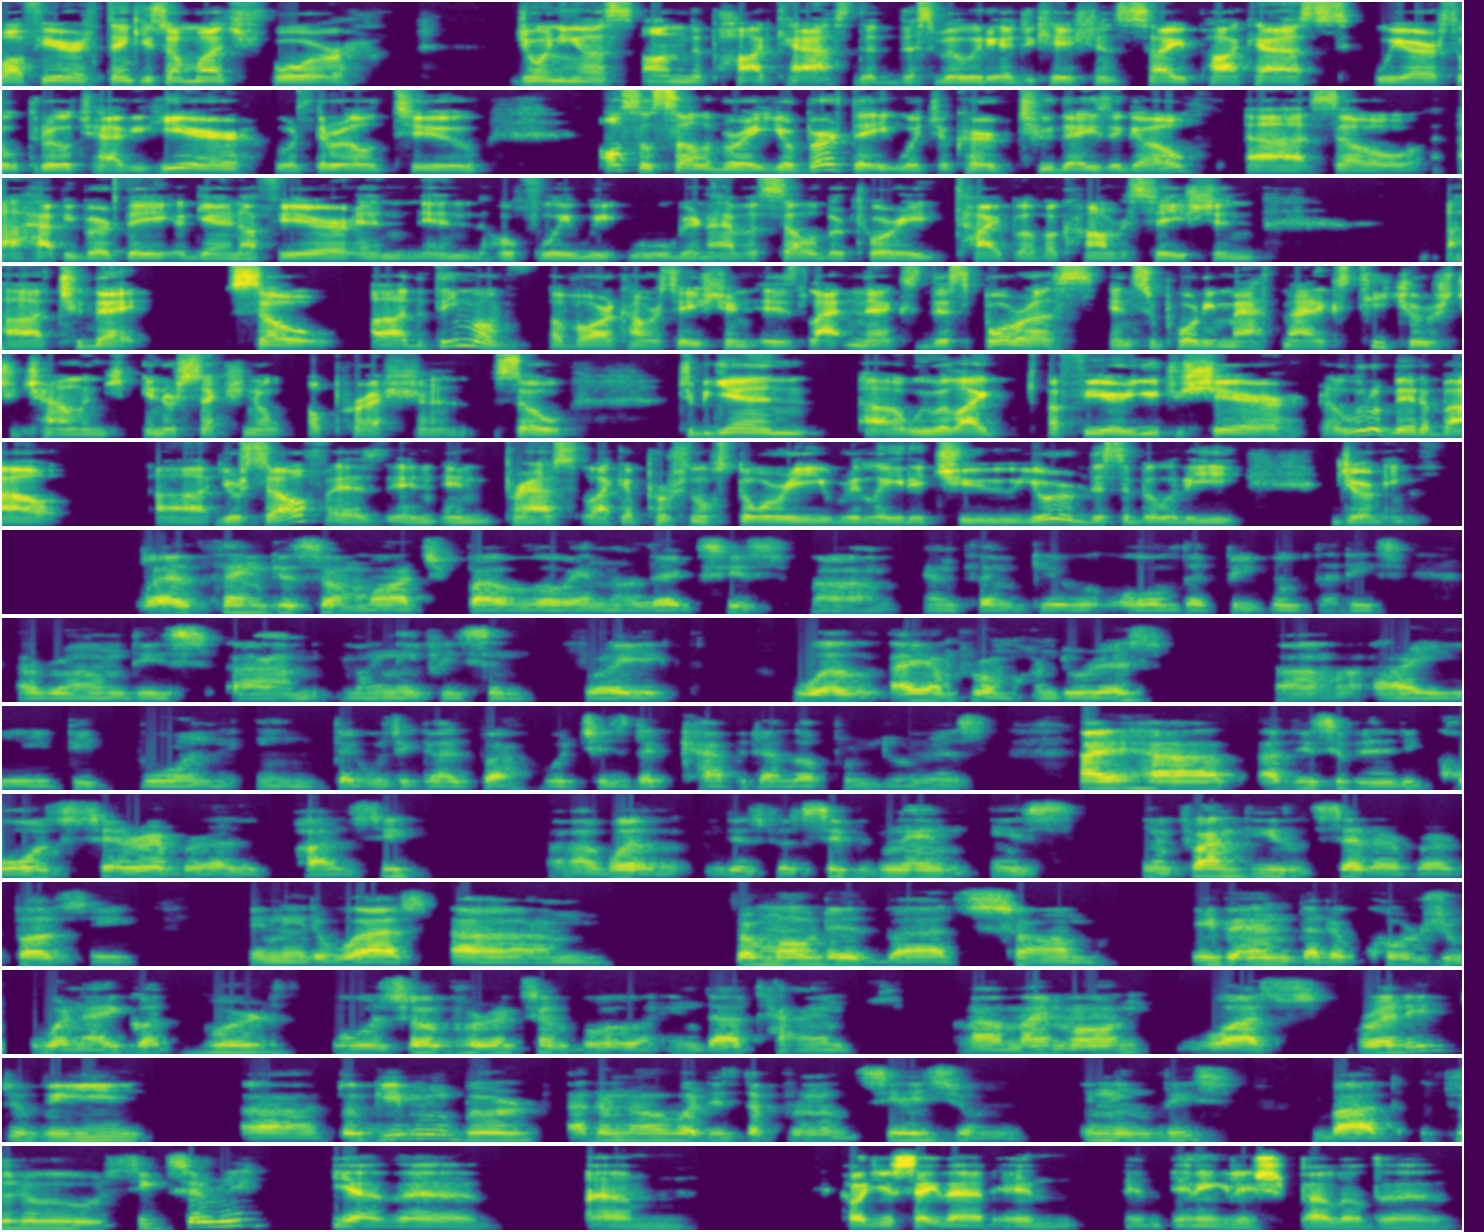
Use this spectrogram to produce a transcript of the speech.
Well, Offir, thank you so much for joining us on the podcast, the Disability Education Society podcast. We are so thrilled to have you here. We're thrilled to also celebrate your birthday, which occurred two days ago. Uh, so uh, happy birthday again, Offir, and and hopefully we we're to have a celebratory type of a conversation uh, today. So uh, the theme of, of our conversation is Latinx diasporas in supporting mathematics teachers to challenge intersectional oppression. So to begin, uh, we would like Offir you to share a little bit about uh, yourself as in, in perhaps like a personal story related to your disability journey. Well, thank you so much, Pablo and Alexis, um, and thank you all the people that is around this um, magnificent project. Well, I am from Honduras. Uh, I did born in Tegucigalpa, which is the capital of Honduras. I have a disability called cerebral palsy. Uh, well, the specific name is infantile cerebral palsy, and it was um, promoted by some event that occurs when I got birth. So, for example, in that time, uh, my mom was ready to be uh, to give me birth. I don't know what is the pronunciation in English, but through cesarean. Yeah, the um, how do you say that in in, in English, Paulo? The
